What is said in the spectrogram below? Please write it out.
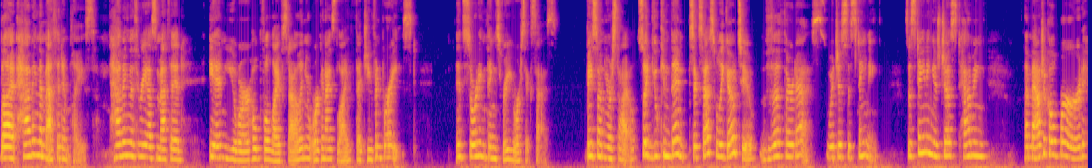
But having the method in place, having the 3S method in your hopeful lifestyle, in your organized life that you've embraced, it's sorting things for your success based on your style. So you can then successfully go to the third S, which is sustaining. Sustaining is just having a magical word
